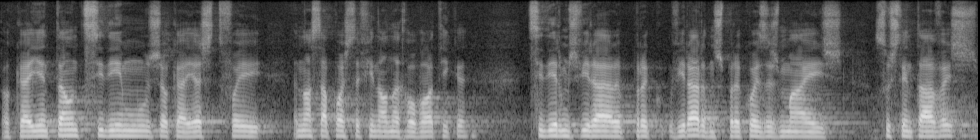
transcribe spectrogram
Ok, então decidimos, ok, esta foi a nossa aposta final na robótica, decidirmos virar para, virar-nos para coisas mais sustentáveis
